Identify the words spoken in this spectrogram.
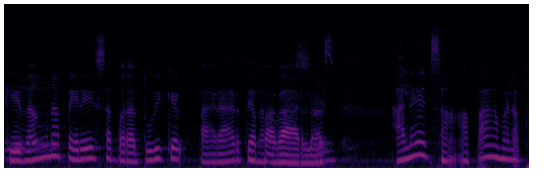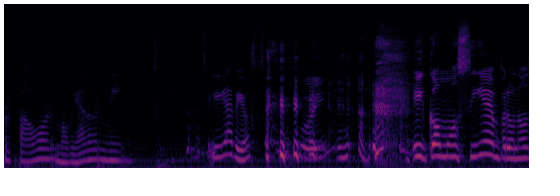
que dan una pereza para tú de que pararte a apagarlas. Alexa, apágamela, por favor, me voy a dormir. Y adiós. Y como siempre, uno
